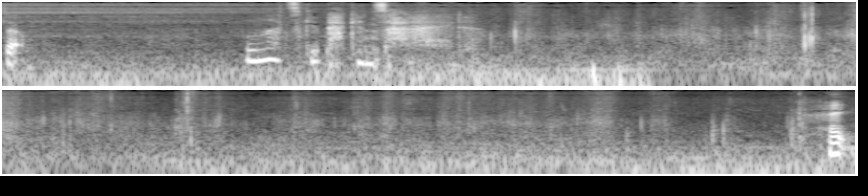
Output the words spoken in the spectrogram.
So let's get back inside. Okay,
